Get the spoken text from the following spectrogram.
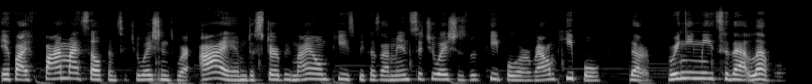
if I find myself in situations where I am disturbing my own peace because I'm in situations with people or around people that are bringing me to that level,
